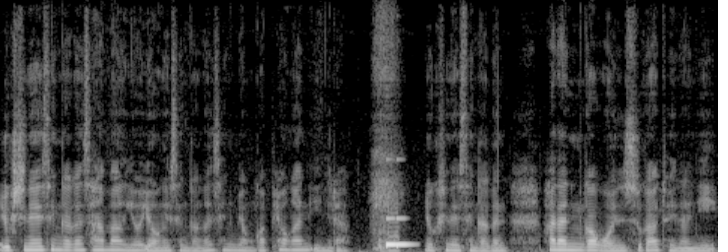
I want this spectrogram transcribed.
육신의 생각은 사망이요 영의 생각은 생명과 평안이니라. 육신의 생각은 하나님과 원수가 되나니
